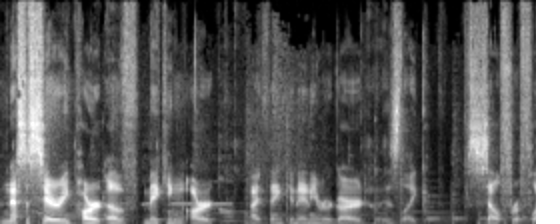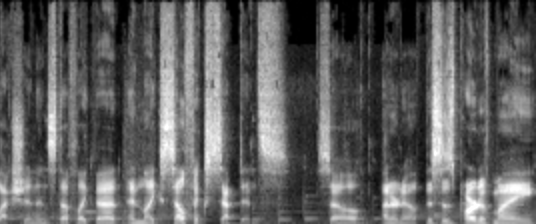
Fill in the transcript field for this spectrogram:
necessary part of making art. I think in any regard is like self-reflection and stuff like that, and like self-acceptance. So I don't know. This is part of my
